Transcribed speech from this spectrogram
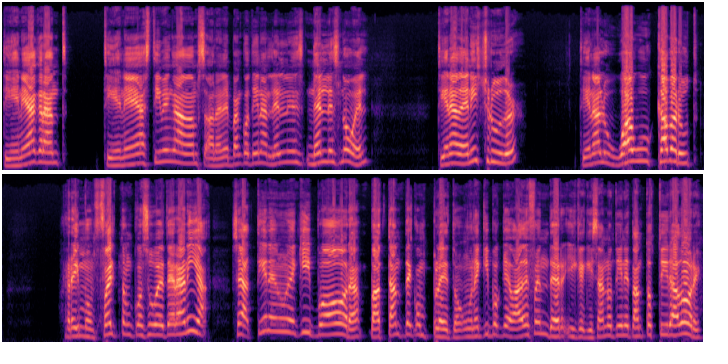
tiene a Grant, tiene a Steven Adams, ahora en el banco tiene a Nellis Noel, tiene a Dennis Schroeder, tiene a Luwawu Cabarut, Raymond Felton con su veteranía. O sea, tienen un equipo ahora bastante completo, un equipo que va a defender y que quizás no tiene tantos tiradores,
